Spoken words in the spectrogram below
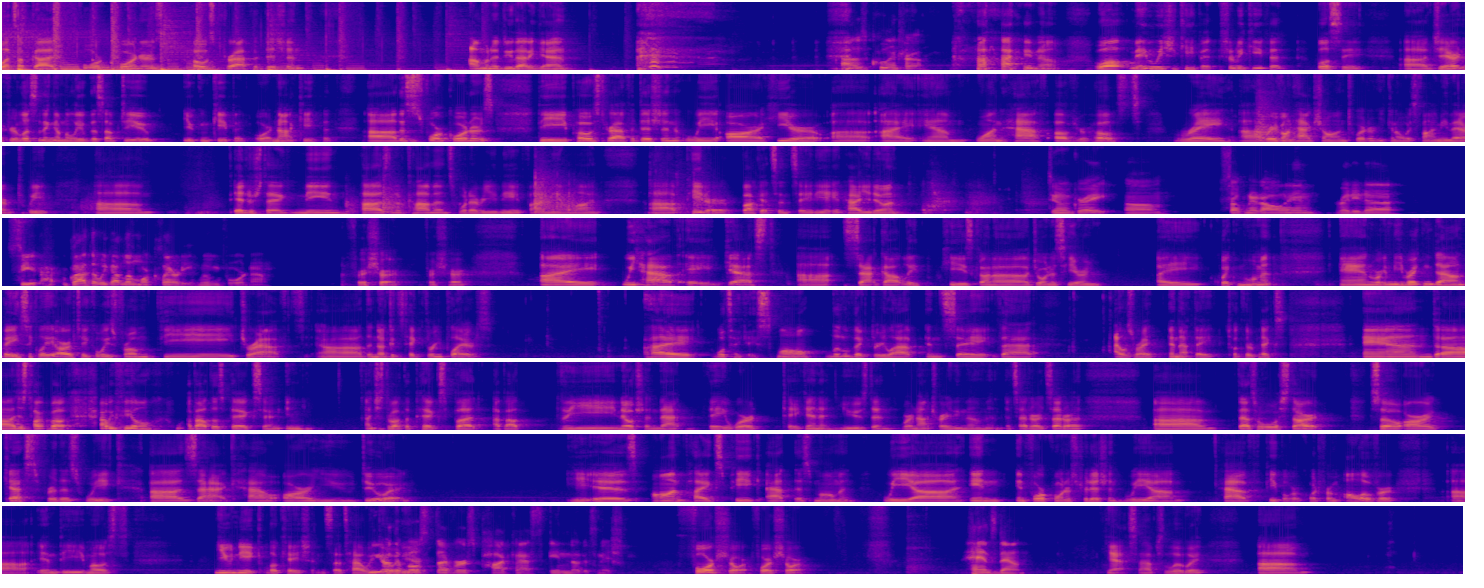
What's up, guys? Four Corners post draft edition. I'm going to do that again. That was a cool intro. I know. Well, maybe we should keep it. Should we keep it? We'll see. Uh, Jared, if you're listening, I'm going to leave this up to you. You can keep it or not keep it. Uh, this is Four Corners, the post draft edition. We are here. Uh, I am one half of your hosts, Ray, uh, Ray Von Hagshaw on Twitter. You can always find me there. Tweet um, interesting, mean, positive comments, whatever you need. Find me online. Uh, Peter, Bucket since 88. How you doing? Doing great. Um, soaking it all in, ready to see. Glad that we got a little more clarity moving forward now. For sure, for sure. I we have a guest, uh, Zach Gotlieb. He's gonna join us here in a quick moment, and we're gonna be breaking down basically our takeaways from the draft. Uh, the Nuggets take three players. I will take a small little victory lap and say that I was right and that they took their picks, and uh, just talk about how we feel about those picks and, and not just about the picks, but about the notion that they were taken and used and we're not trading them and et cetera, et cetera. Um, that's where we'll start. So our guest for this week, uh, Zach, how are you doing? He is on Pikes Peak at this moment. We uh, in in Four Corners tradition, we um, have people record from all over uh, in the most unique locations. That's how we, We do are the here. most diverse podcast in Nuggets Nation, For sure, for sure. hands down. Yes, absolutely. Um,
